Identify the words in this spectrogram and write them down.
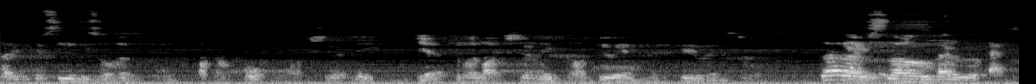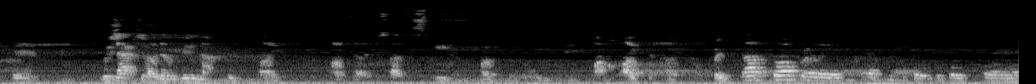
like, you can see me sort of, like I'm talking like Stewart Lee. Yeah. So I like Stewart Lee, so I'm doing the doing sort of No, very like, slow, very repetitive. Which actually I don't do now because like I just like to speed up the process of being quite hyper. But not properly expressed because uh,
